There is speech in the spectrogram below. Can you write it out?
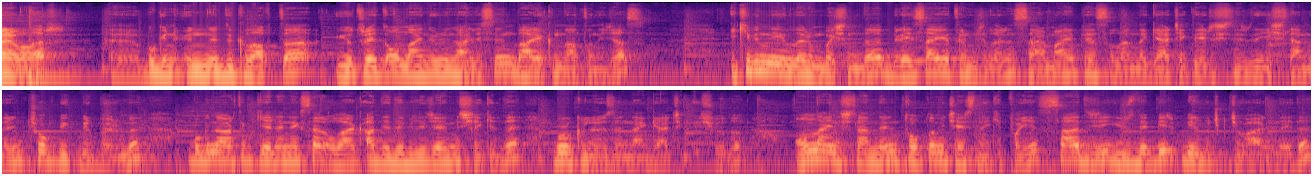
Merhabalar. Ee, Bugün ünlü The Club'da Utrade Online ürün ailesini daha yakından tanıyacağız. 2000'li yılların başında bireysel yatırımcıların sermaye piyasalarında gerçekleştirdiği işlemlerin çok büyük bir bölümü bugün artık geleneksel olarak addedebileceğimiz şekilde brokerlar üzerinden gerçekleşiyordu. Online işlemlerin toplam içerisindeki payı sadece %1-1,5 civarındaydı.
